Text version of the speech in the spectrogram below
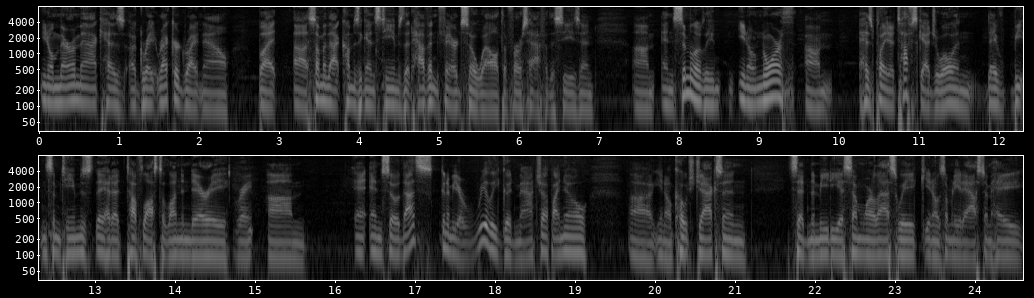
you know, Merrimack has a great record right now, but uh, some of that comes against teams that haven't fared so well at the first half of the season. Um, and similarly, you know, North um, has played a tough schedule and they've beaten some teams. They had a tough loss to Londonderry. Right. Um, and, and so that's going to be a really good matchup. I know, uh, you know, Coach Jackson said in the media somewhere last week, you know, somebody had asked him, "Hey,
